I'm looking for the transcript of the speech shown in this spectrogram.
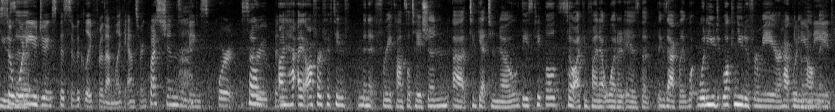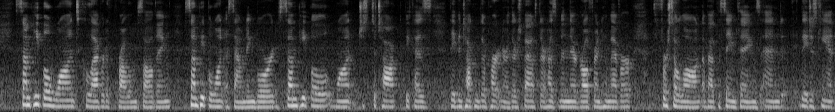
use. So what a- are you doing specifically for them? Like answering questions and being support so group and I, I offer a 15 minute free consultation uh, to get to know these people, so I can find out what it is that exactly what, what do you do, what can you do for me or how can What you you help need? me. Some people want collaborative problem solving. Some people want a sounding board. Some people want just to talk because they've been talking to their partner, their spouse, their husband, their girlfriend, whomever, for so long about the same things, and they just can't.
